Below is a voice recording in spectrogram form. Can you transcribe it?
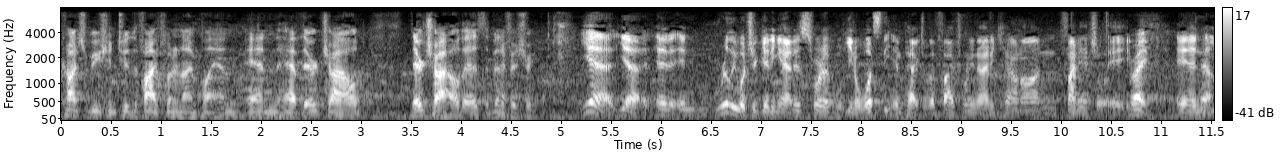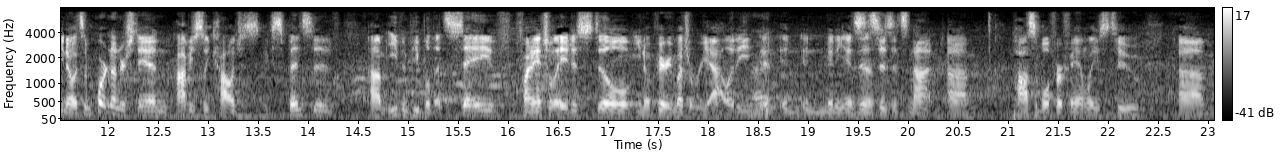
contribution to the 529 plan and have their child their child as the beneficiary? Yeah, yeah, and, and really what you're getting at is sort of, you know, what's the impact of a 529 account on financial aid? Right. And, Yeah. you know, it's important to understand, obviously college is expensive. Um, even people that save, financial aid is still, you know, very much a reality. Right. In, in, in many instances, it's not um, possible for families to um,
